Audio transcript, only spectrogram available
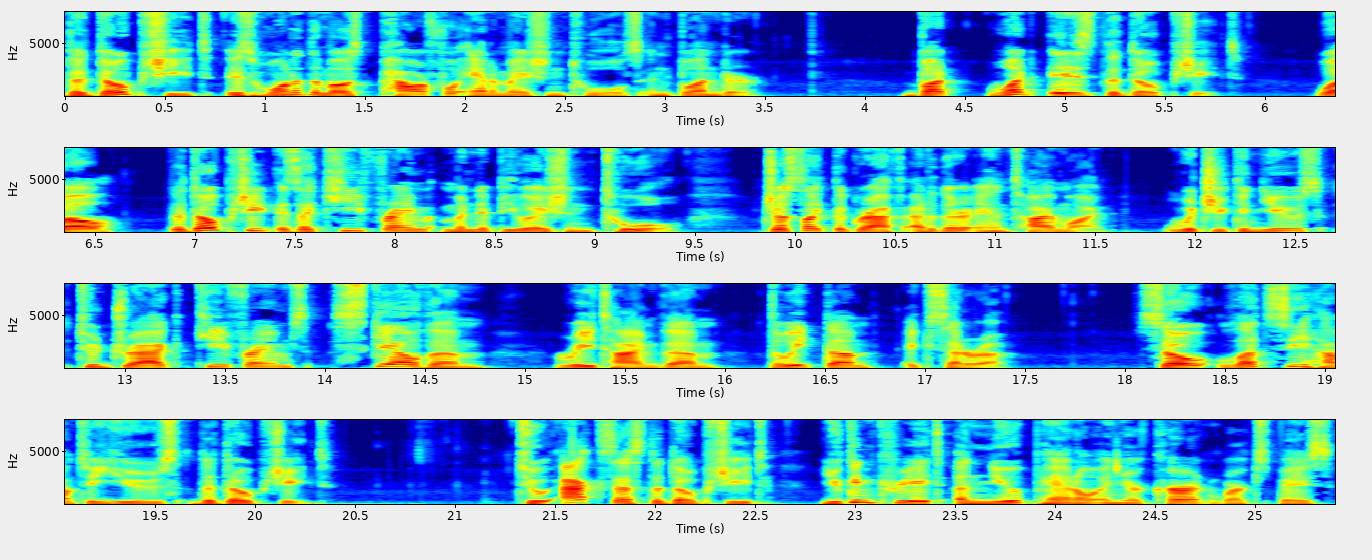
The dope sheet is one of the most powerful animation tools in Blender. But what is the dope sheet? Well, the dope sheet is a keyframe manipulation tool, just like the graph editor and timeline, which you can use to drag keyframes, scale them, retime them, delete them, etc. So let's see how to use the dope sheet. To access the dope sheet, you can create a new panel in your current workspace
